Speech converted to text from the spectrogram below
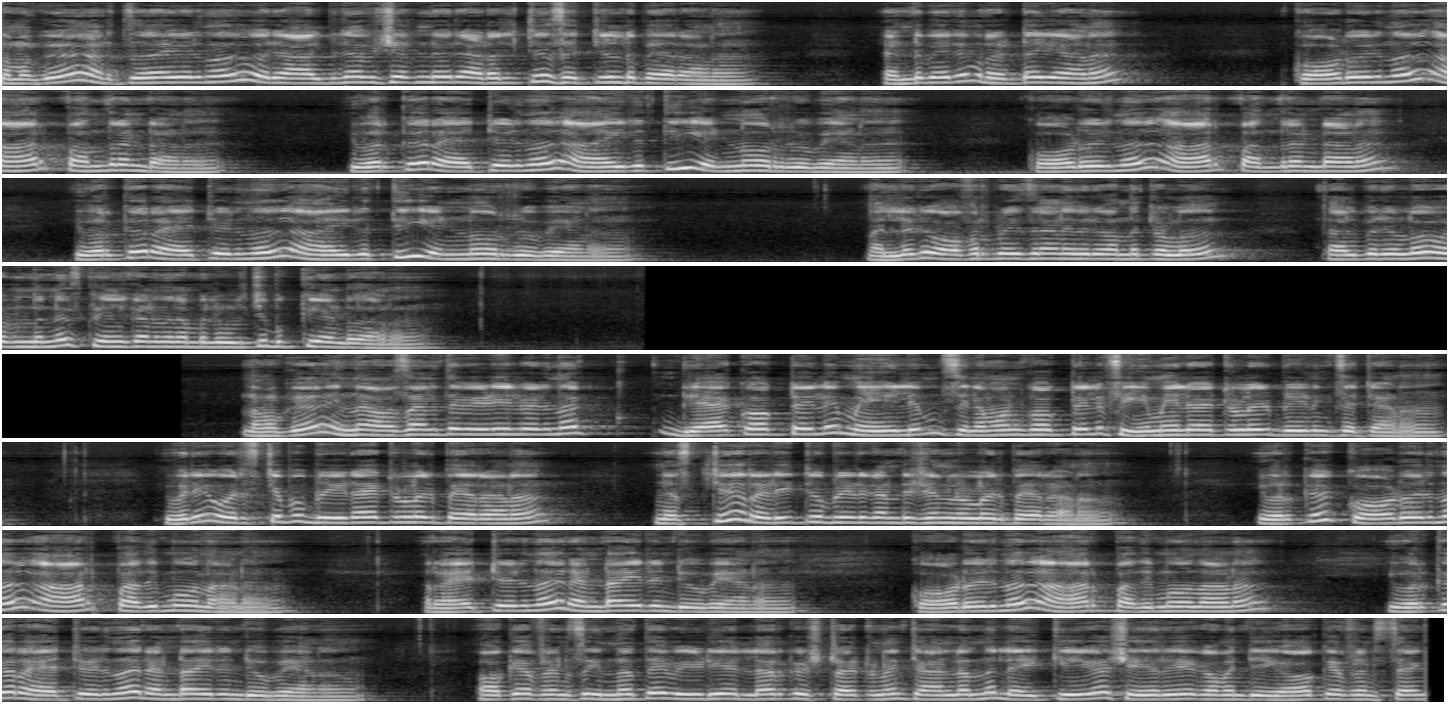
നമുക്ക് അടുത്തതായി വരുന്നത് ഒരു ആൽബിനോ ഫിഷറിന്റെ ഒരു അഡൽറ്റ് സെറ്റിൽഡ് പേരാണ് രണ്ടുപേരും റെഡ് ഐ ആണ്. കോഡ് വരുന്നത് ആർ പന്ത്രണ്ടാണ് ഇവർക്ക് റേറ്റ് വരുന്നത് ആയിരത്തി എണ്ണൂറ് രൂപയാണ്. കോഡ് വരുന്നത് ആർ പന്ത്രണ്ടാണ് ഇവർക്ക് റേറ്റ് വരുന്നത് ആയിരത്തി എണ്ണൂറ് രൂപയാണ്. നല്ലൊരു ഓഫർ പ്രൈസിലാണ് ഇവർ വന്നിട്ടുള്ളത്. താല്പര്യമുള്ള ഉടൻ തന്നെ സ്ക്രീനിൽ കാണുന്ന നമ്പറിൽ വിളിച്ച് ബുക്ക് ചെയ്യേണ്ടതാണ്. നമുക്ക് ഇന്ന് അവസാനത്തെ വീഡിയോയിൽ വരുന്ന ഗ്രേ കോക്ടെയിൽ മെയിലും സിനമോൺ കോക്ടെയിൽ ഫീമെയിലും ആയിട്ടുള്ള ഒരു ബ്രീഡിംഗ് സെറ്റാണ് ഇവർ ഒരു സ്റ്റെപ്പ് ബ്രീഡായിട്ടുള്ള ഒരു നെക്സ്റ്റ് റെഡി ടു ബ്രീഡ് കണ്ടീഷനിലുള്ള ഒരു പെയറാണ് ഇവർക്ക് കോഡ് വരുന്നത് ആർ പതിമൂന്നാണ് റേറ്റ് വരുന്നത് രണ്ടായിരം രൂപയാണ്. കോഡ് വരുന്നത് ആർ പതിമൂന്നാണ് ഇവർക്ക് റേറ്റ് വരുന്നത് രണ്ടായിരം രൂപയാണ്. ഓക്കെ ഫ്രണ്ട്സ് ഇന്നത്തെ വീഡിയോ എല്ലാവർക്കും ഇഷ്ടമായിട്ടുണ്ടെങ്കിൽ ചാനലൊന്ന് ലൈക്ക് ചെയ്യുക ഷെയർ ചെയ്യുക കമന്റ് ചെയ്യുക. Okay friends thank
